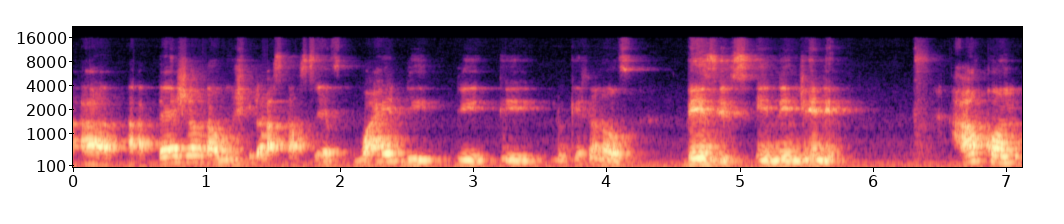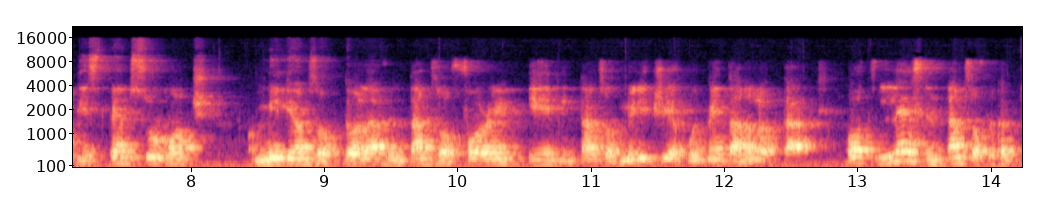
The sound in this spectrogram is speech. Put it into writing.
are, are tensions that we should ask ourselves. Why the, the, the location of bases in Niger? How come they spend so much millions of dollars in terms of foreign aid, in terms of military equipment and all of that, but less in terms of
